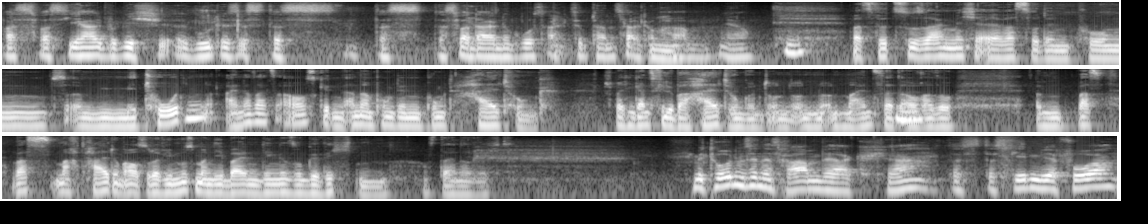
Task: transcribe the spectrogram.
was, was hier halt wirklich äh, gut ist, ist, dass, dass, dass wir da eine große Akzeptanz halt auch haben. Ja. Was würdest du sagen, Michael, was so den Punkt ähm, Methoden einerseits ausgeht, den anderen Punkt den Punkt Haltung? Wir sprechen ganz viel über Haltung und, und, und, und Mindset auch. Also ähm, was, was macht Haltung aus oder wie muss man die beiden Dinge so gewichten aus deiner Sicht? Methoden sind das Rahmenwerk, ja. Das, das geben wir vor.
